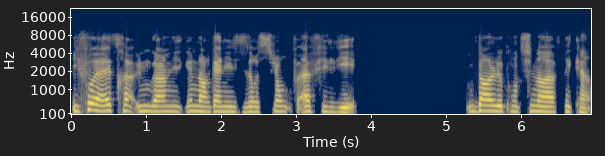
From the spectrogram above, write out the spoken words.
il faut être une, organi- une organisation affiliée dans le continent africain.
